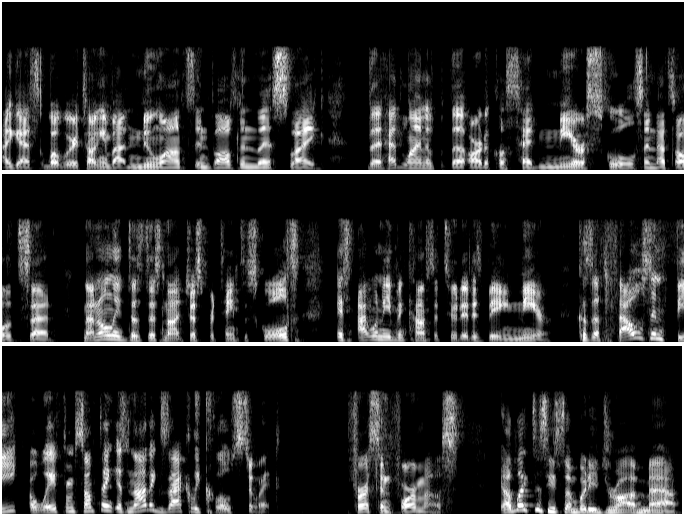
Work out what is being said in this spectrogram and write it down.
I guess what we were talking about nuance involved in this. Like the headline of the article said near schools, and that's all it said. Not only does this not just pertain to schools, it's I wouldn't even constitute it as being near because a thousand feet away from something is not exactly close to it. First and foremost, I'd like to see somebody draw a map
